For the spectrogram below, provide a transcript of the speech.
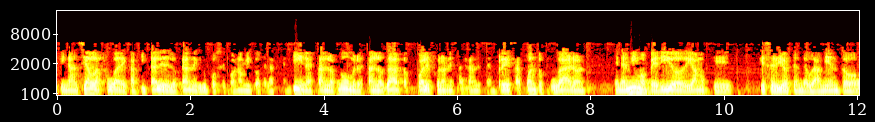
financiar la fuga de capitales de los grandes grupos económicos de la Argentina. Están los números, están los datos, cuáles fueron esas grandes empresas, cuántos fugaron. En el mismo periodo, digamos, que, que se dio este endeudamiento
